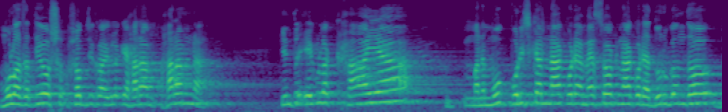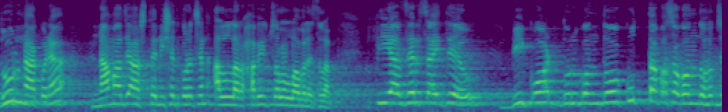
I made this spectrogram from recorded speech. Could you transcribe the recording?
মূলা জাতীয় সবজি খাওয়া, এগুলোকে হারাম হারাম না? কিন্তু এগুলো খায়া মানে মুখ পরিষ্কার না করে মেসওয়াক না করে, দুর্গন্ধ দূর না করে নামাজে আসতে নিষেধ করেছেন আল্লাহর হাবিব সাল্লাহ আলাইসাল্লাম পেঁয়াজের চাইতেও বিকট দুর্গন্ধ কুত্তা পাশা গন্ধ হচ্ছে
